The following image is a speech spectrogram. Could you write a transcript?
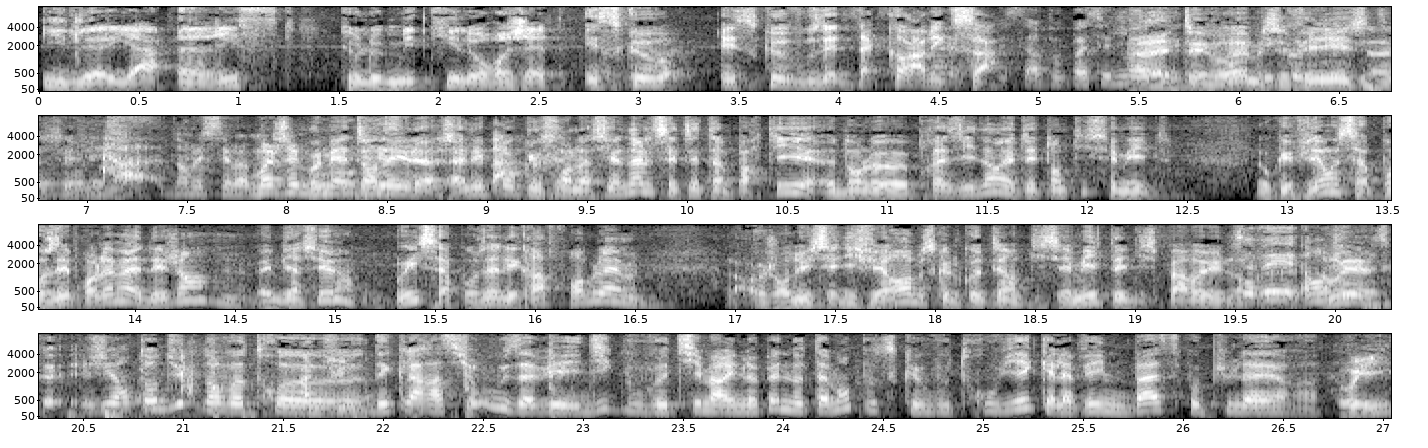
il y a un risque que le métier le rejette. Est-ce que, est-ce que vous êtes d'accord avec ça? C'est un peu passé de mode. été vrai, mais c'est fini, ça, c'est fini. Ah, non, mais c'est vrai. Moi, j'aime Oui, mais attendez, le- à l'époque, le Front National, c'était un parti dont le président était antisémite. Donc évidemment, ça posait problème à des gens. Mais bien sûr, oui, ça posait des graves problèmes. Alors aujourd'hui, c'est différent parce que le côté antisémite est disparu. Vous donc, avez euh, tant envie, mieux. parce que j'ai entendu que dans votre euh, déclaration, vous avez dit que vous votiez Marine Le Pen, notamment parce que vous trouviez qu'elle avait une base populaire. Oui.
